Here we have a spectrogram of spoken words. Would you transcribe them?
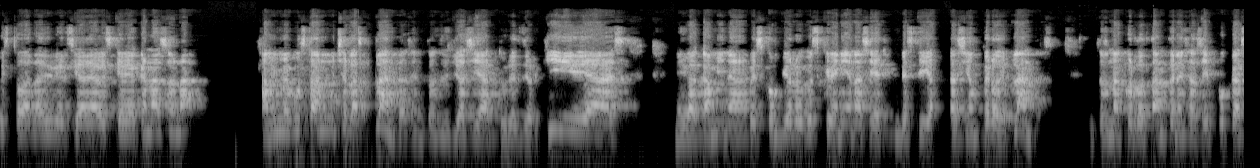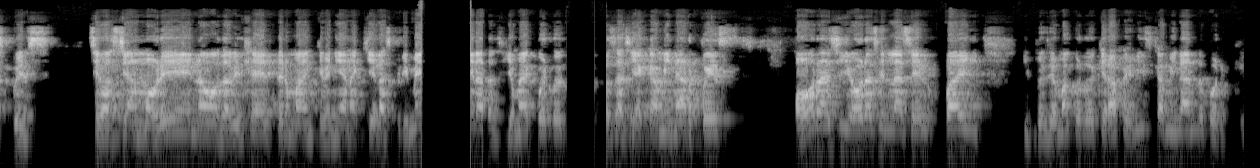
pues toda la diversidad de aves que había acá en la zona, a mí me gustaban mucho las plantas, entonces yo hacía tours de orquídeas, me iba a caminar pues, con biólogos que venían a hacer investigación, pero de plantas. Entonces me acuerdo tanto en esas épocas, pues Sebastián Moreno, David Helterman, que venían aquí a las primeras. Yo me acuerdo los hacía caminar pues horas y horas en la selva y, y pues yo me acuerdo que era feliz caminando porque,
